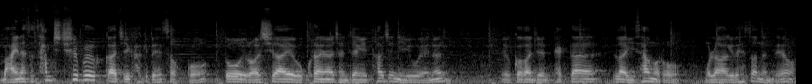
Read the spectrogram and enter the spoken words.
마이너스 37불까지 가기도 했었고 또 러시아의 우크라이나 전쟁이 터진 이후에는 유가가 이제 100달러 이상으로 올라가기도 했었는데요.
